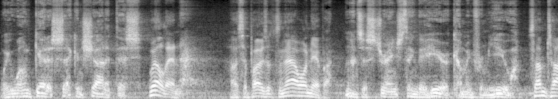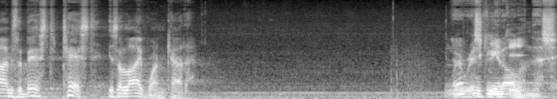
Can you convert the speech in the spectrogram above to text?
We won't get a second shot at this. Well then, I suppose it's now or never. That's a strange thing to hear coming from you. Sometimes the best test is a live one, Carter. We're risking it all on this.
